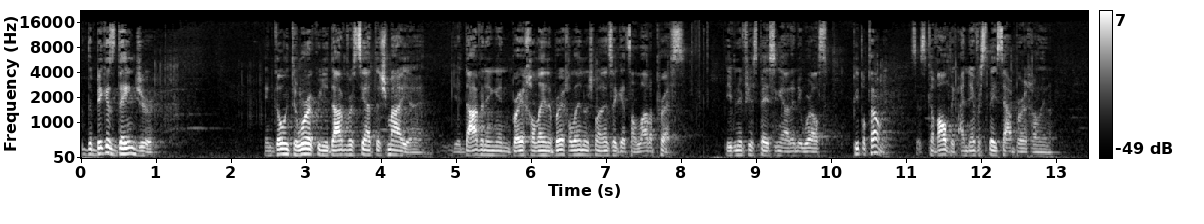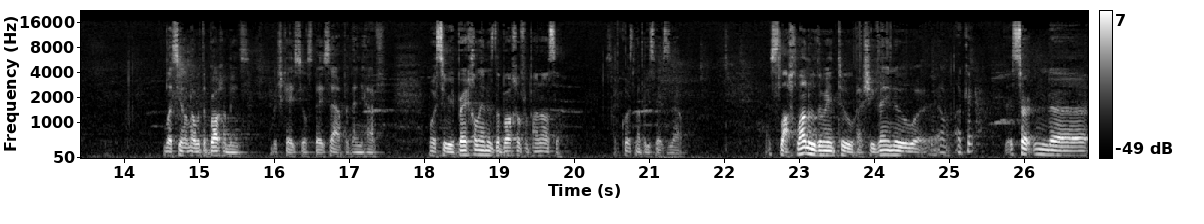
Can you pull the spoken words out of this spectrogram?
the biggest danger in going to work when you're davening for Siyat Shmaya, you're davening in Breich Aleinu, Breich Aleinu Shmaya gets a lot of press, even if you're spacing out anywhere else. People tell me, it says Kavaldik, I never space out Breich Aleinu. Unless you don't know what the bracha means in which case you'll space out, but then you have more serious. Brechalin is the bracha for Panasa. So of course nobody spaces out. Slachlanu they're into, Hashivenu, uh, okay. Certain, uh,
